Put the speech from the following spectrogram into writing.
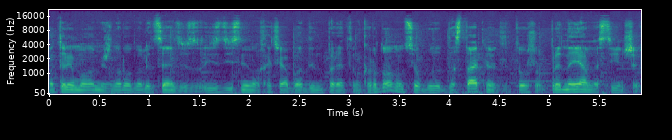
отримала міжнародну ліцензію і здійснила хоча б один перетин кордону, цього буде достатньо для того, щоб при наявності інших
